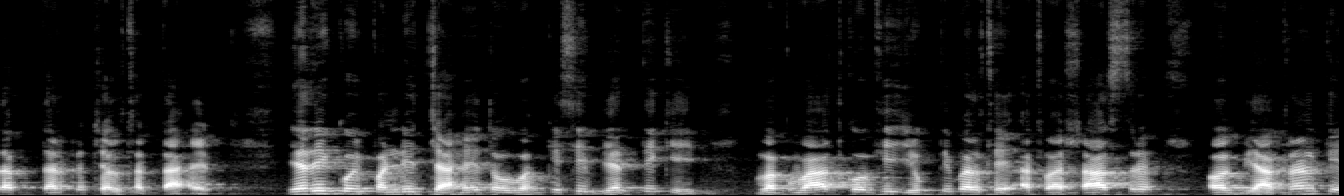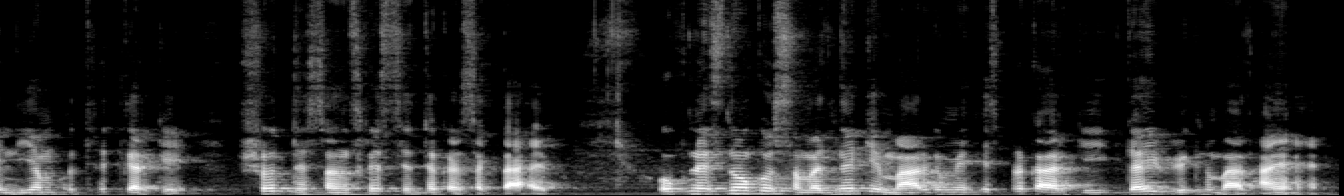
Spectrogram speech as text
तक तर्क चल सकता है। यदि कोई पंडित चाहे तो वह किसी व्यक्ति की वकवाद को भी युक्तिबल से अथवा शास्त्र और व्याकरण के नियम उद्धृत करके शुद्ध संस्कृत सिद्ध कर सकता है। उपनिषदों को समझने के मार्ग में इस प्रकार की कई विघ्न बाधाएँ हैं।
